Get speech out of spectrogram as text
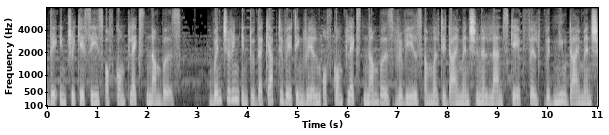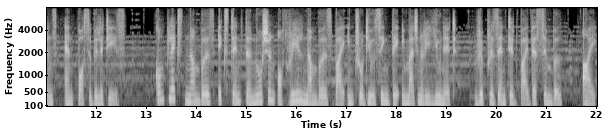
The intricacies of complex numbers Venturing into the captivating realm of complex numbers reveals a multidimensional landscape filled with new dimensions and possibilities. Complex numbers extend the notion of real numbers by introducing the imaginary unit, represented by the symbol i,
